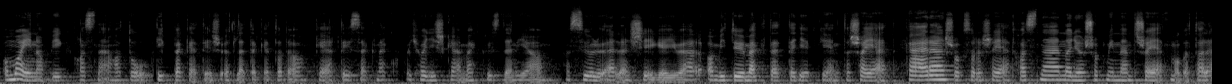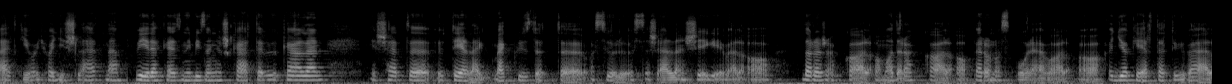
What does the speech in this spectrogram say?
a mai napig használható tippeket és ötleteket ad a kertészeknek, hogy hogy is kell megküzdeni a, a szőlő ellenségeivel, amit ő megtett egyébként a saját kárán, sokszor a saját használ, nagyon sok mindent saját maga talált ki, hogy hogy is lehetne védekezni bizonyos kártevők ellen, és hát ő tényleg megküzdött a szőlő összes ellenségével, a darazsakkal, a madarakkal, a peronoszpórával, a gyökértetűvel,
